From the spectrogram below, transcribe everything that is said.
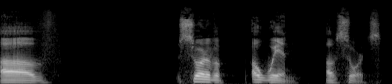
of sort of a, a win of sorts,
